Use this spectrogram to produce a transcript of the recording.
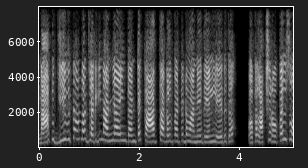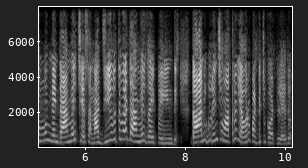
నాకు జీవితంలో జరిగిన అన్యాయం కంటే కార్ తగలబెట్టడం అనేది ఏం లేదుగా. ఒక లక్ష రూపాయల సొమ్ముని నేను డామేజ్ చేశాను. నా జీవితమే డామేజ్ అయిపోయింది. దాని గురించి మాత్రం ఎవరు పట్టించుకోవట్లేదు.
